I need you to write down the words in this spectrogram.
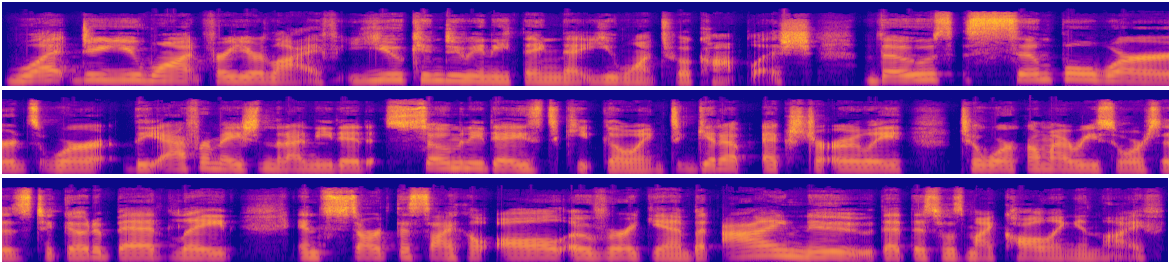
what do you want for your life? You can do anything that you want to accomplish. Those simple words were the affirmation that I needed so many days to keep going, to get up extra early, to work on my resources, to go to bed late, and start the cycle all over again. But I knew that this was my calling in life.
